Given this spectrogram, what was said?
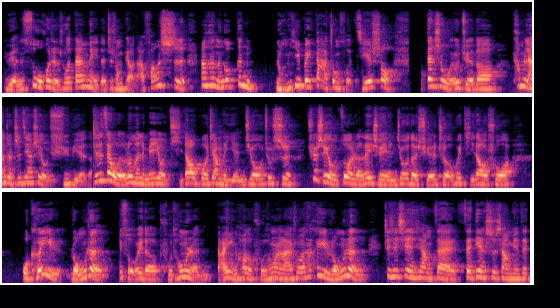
元素，或者说耽美的这种表达方式，让它能够更容易被大众所接受。但是我又觉得。他们两者之间是有区别的。其实，在我的论文里面也有提到过这样的研究，就是确实有做人类学研究的学者会提到说，我可以容忍所谓的普通人（打引号的普通人）来说，他可以容忍这些现象在在电视上面、在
